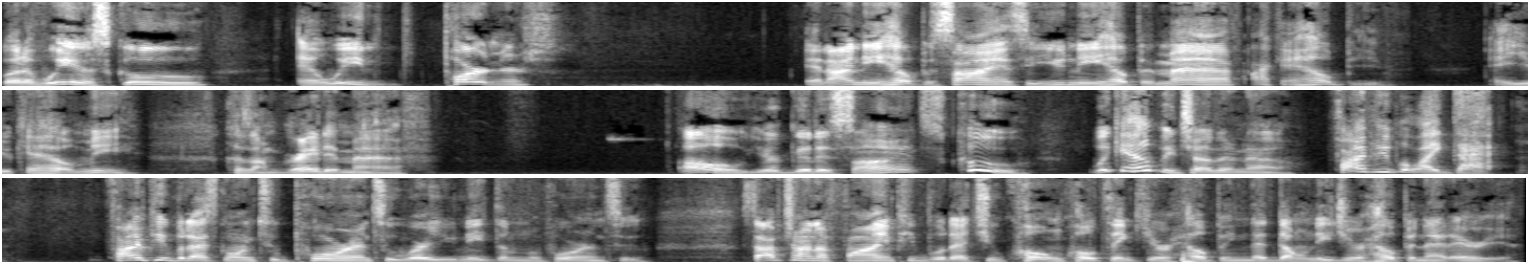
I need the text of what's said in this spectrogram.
But if we in school and we partners and I need help in science and you need help in math, I can help you and you can help me because I'm great at math. Oh, you're good at science? Cool. We can help each other now. Find people like that. Find people that's going to pour into where you need them to pour into. Stop trying to find people that you quote unquote think you're helping that don't need your help in that area.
